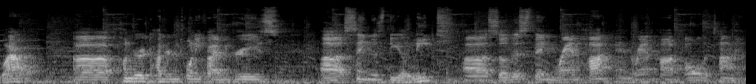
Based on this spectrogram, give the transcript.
wow, uh, 100 125 degrees, uh, same as the Elite. Uh, so this thing ran hot and ran hot all the time.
